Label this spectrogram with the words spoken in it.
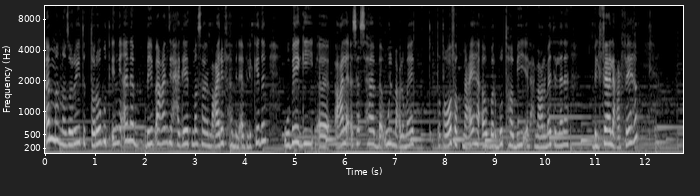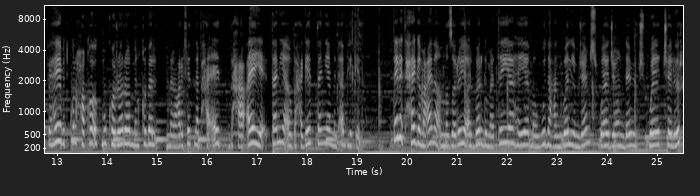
أما نظرية الترابط إن أنا بيبقى عندي حاجات مثلا عارفها من قبل كده وباجي على أساسها بقول معلومات تتوافق معاها أو بربطها بالمعلومات اللي أنا بالفعل عارفاها. فهي بتكون حقائق مكررة من قبل معرفتنا بحقائق, تانية أو بحاجات تانية من قبل كده. تالت حاجة معانا النظرية البرجماتية هي موجودة عند ويليام جيمس وجون ديفيتش وتشيلر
